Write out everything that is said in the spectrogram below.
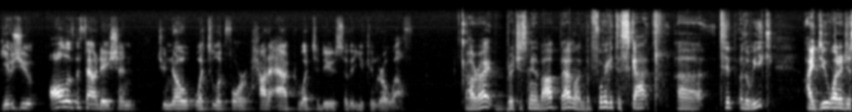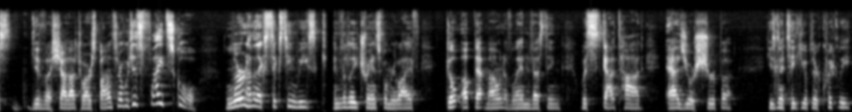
gives you all of the foundation to know what to look for, how to act, what to do so that you can grow wealth. All right, richest man in Babylon. Before we get to Scott's uh, tip of the week, I do want to just give a shout out to our sponsor, which is Flight School. Learn how the next 16 weeks can literally transform your life. Go up that mountain of land investing with Scott Todd as your Sherpa. He's going to take you up there quickly,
